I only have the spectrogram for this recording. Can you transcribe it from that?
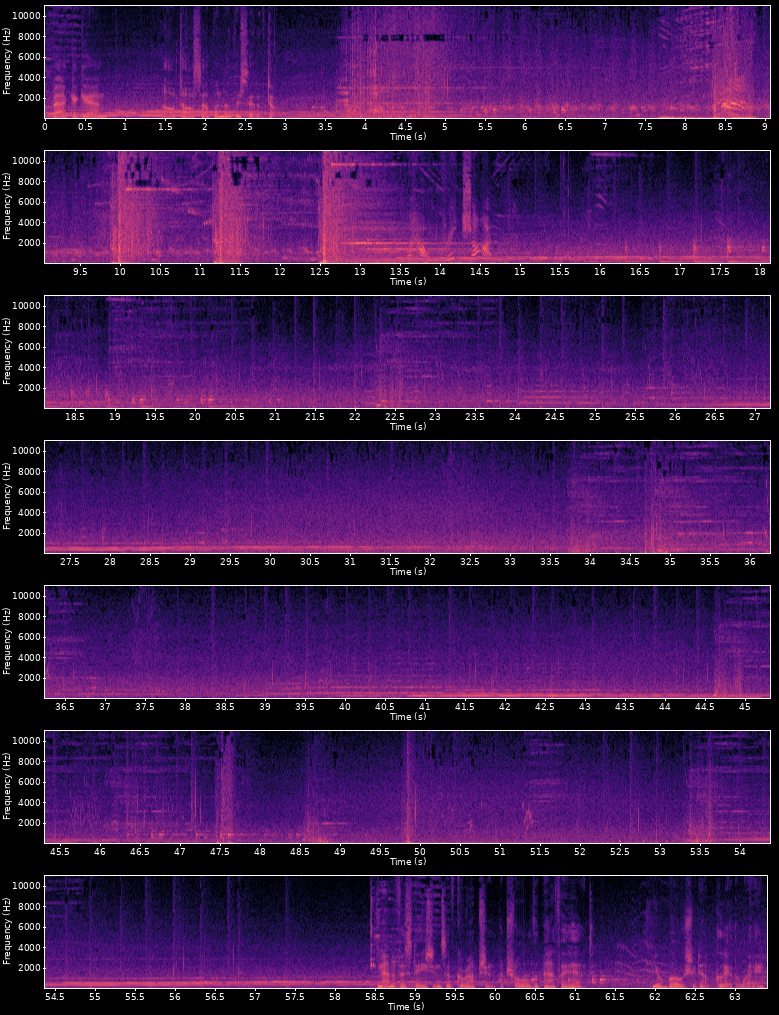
Back again? I'll toss up another set of targets. Manifestations of corruption patrol the path ahead. Your bow should help clear the way.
